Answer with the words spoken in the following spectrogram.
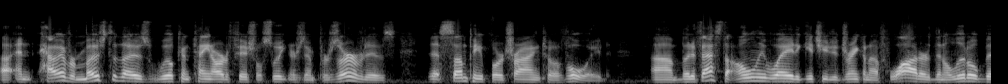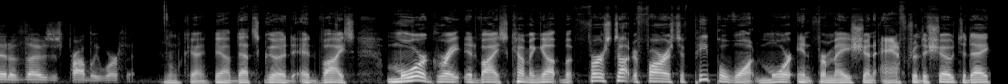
Uh, and however, most of those will contain artificial sweeteners and preservatives that some people are trying to avoid. Um, but if that's the only way to get you to drink enough water, then a little bit of those is probably worth it. Okay. Yeah, that's good advice. More great advice coming up. But first, Dr. Forrest, if people want more information after the show today,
